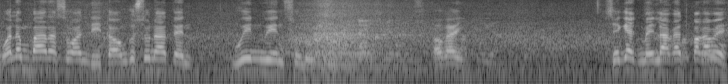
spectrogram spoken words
Walang barasuan dito. Ang gusto natin, win-win solution. Okay. Sige, may lakad pa kami.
